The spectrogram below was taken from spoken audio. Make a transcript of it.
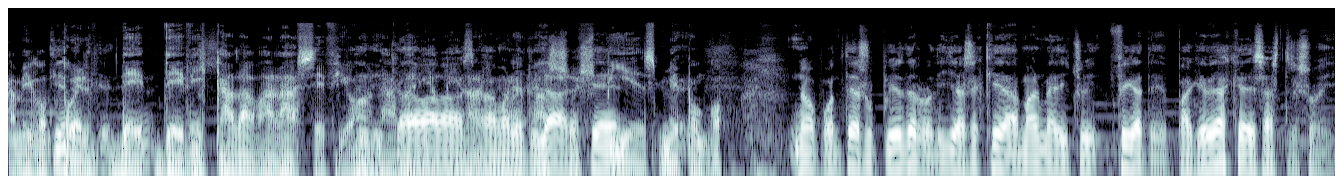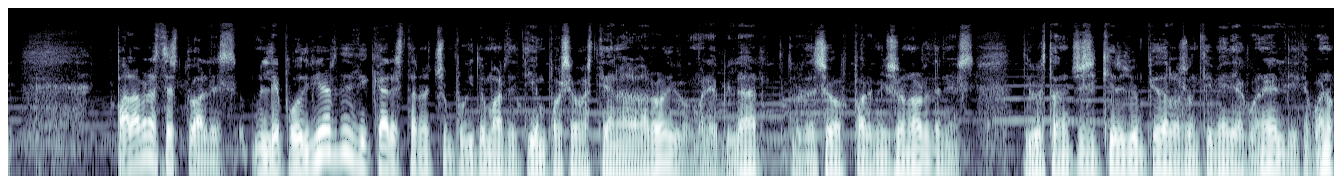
Amigo, pues dedicada va la sección dedicada a María Pilar. A, María Pilar. A sus pies me pongo. No, ponte a sus pies de rodillas. Es que además me ha dicho, fíjate, para que veas qué desastre soy. Palabras textuales. ¿Le podrías dedicar esta noche un poquito más de tiempo a Sebastián Álvaro? Digo, María Pilar, tus deseos para mí son órdenes. Digo, esta noche si quieres yo empiezo a las once y media con él. Dice, bueno,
